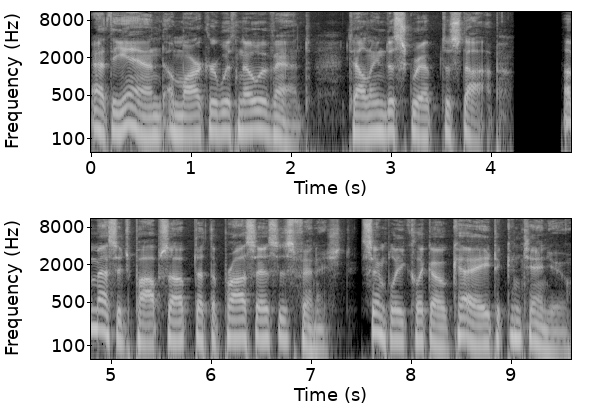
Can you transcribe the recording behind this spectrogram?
At the end, a marker with no event, telling the script to stop. A message pops up that the process is finished. Simply click OK to continue.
